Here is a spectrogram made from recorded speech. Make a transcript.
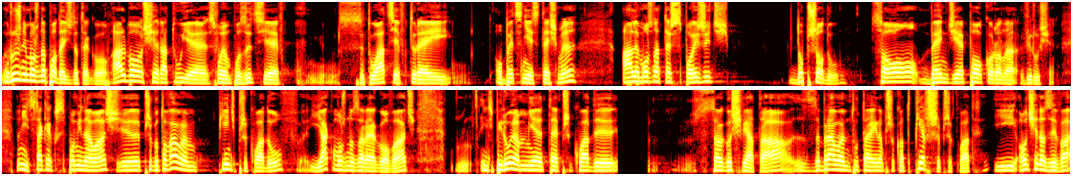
różnie można podejść do tego. Albo się ratuje swoją pozycję, sytuację, w której obecnie jesteśmy, ale można też spojrzeć do przodu, co będzie po koronawirusie. No nic, tak jak wspominałaś, e, przygotowałem pięć przykładów, jak można zareagować. Inspirują mnie te przykłady z całego świata. Zebrałem tutaj na przykład pierwszy przykład i on się nazywa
